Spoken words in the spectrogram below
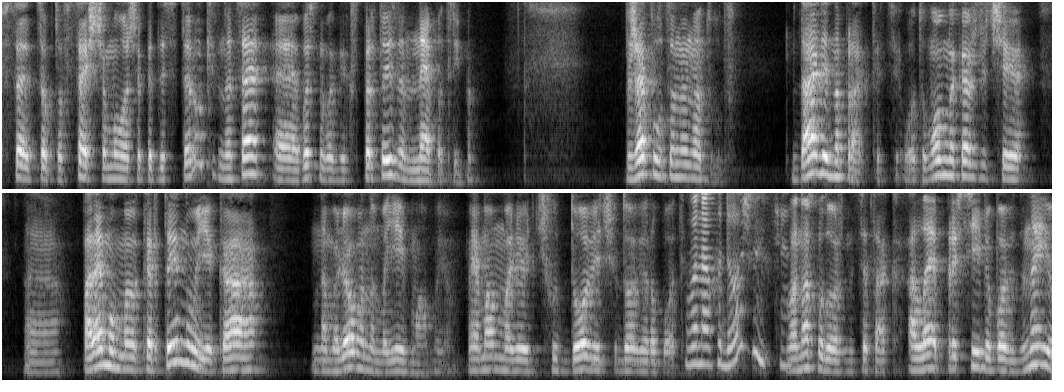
все, Тобто, все, що молодше 50 років, на це е, висновок експертизи не потрібен. Вже плутанина тут. Далі на практиці. От, умовно кажучи, е, беремо ми картину, яка намальована моєю мамою. Моя мама малює чудові, чудові роботи. Вона художниця? Вона художниця, так. Але при всій любові до неї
